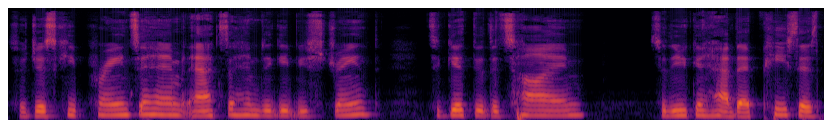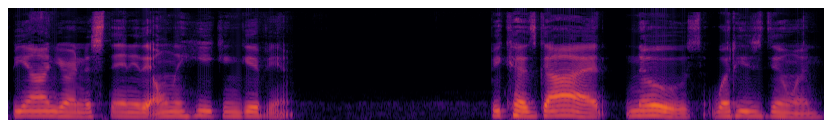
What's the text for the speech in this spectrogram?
So just keep praying to Him and asking Him to give you strength to get through the time so that you can have that peace that's beyond your understanding that only He can give you. Because God knows what He's doing.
